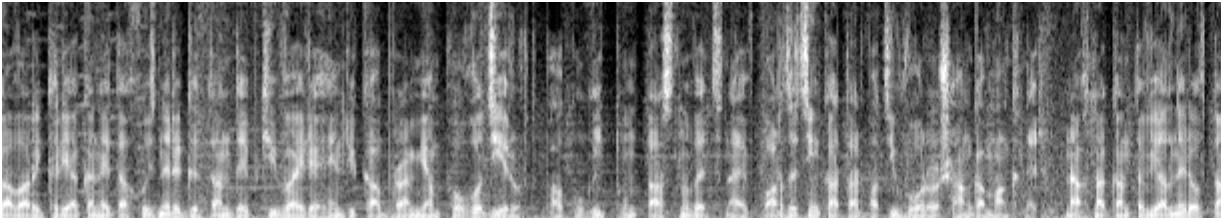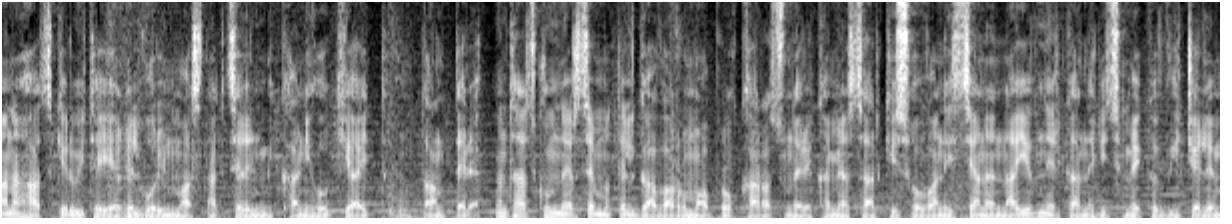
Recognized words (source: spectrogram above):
Գավառի քրեական հետախույզները գտան դեպքի վայրը Հենրիկ Աբրամյան փողոց 3-րդ փակուղի տուն 16, նաև բարձեցին կատարվածի որոշ հանգամանքներ։ Նախնական տվյալներով տանը հացկերույթ է եղել, որին մասնակցել են մի քանի հոգի, այդ թվում տանտերը։ Ընթացքում ներս է մտել Գավառում ապրող 43-ամյա Սարգիս Հովանիսյանը, նաև ներկաներից մեկը վիճել են,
